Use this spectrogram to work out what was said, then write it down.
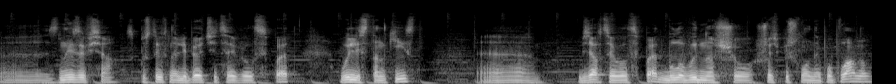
е, знизився, спустив на лібьоті цей велосипед, виліз танкіст, е, взяв цей велосипед. Було видно, що щось пішло не по плану,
